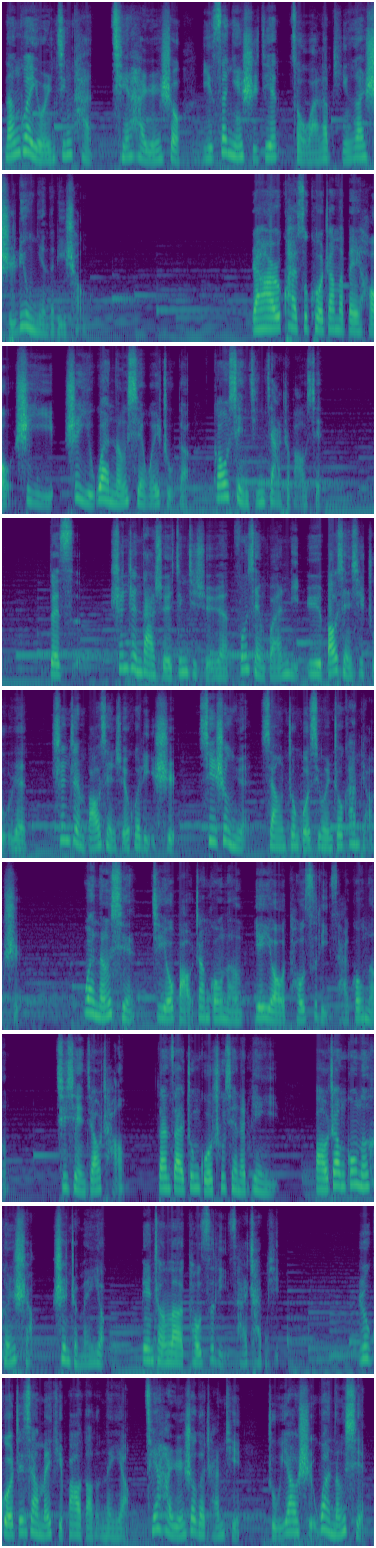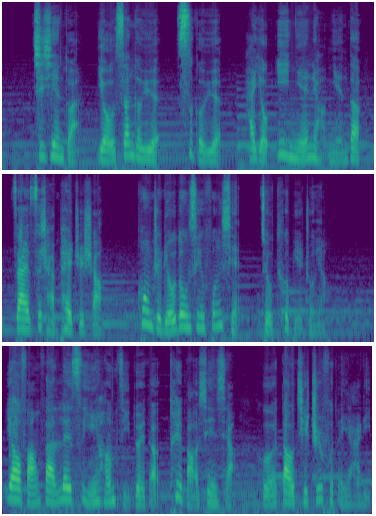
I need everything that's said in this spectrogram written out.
难怪有人惊叹前海人寿以三年时间走完了平安十六年的历程。然而，快速扩张的背后是以是以万能险为主的高现金价值保险。对此，深圳大学经济学院风险管理与保险系主任、深圳保险学会理事谢胜远向中国新闻周刊表示。万能险既有保障功能，也有投资理财功能，期限较长，但在中国出现了变异，保障功能很少，甚至没有，变成了投资理财产品。如果真像媒体报道的那样，前海人寿的产品主要是万能险，期限短，有三个月、四个月，还有一年、两年的，在资产配置上控制流动性风险就特别重要，要防范类似银行挤兑的退保现象。和到期支付的压力。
